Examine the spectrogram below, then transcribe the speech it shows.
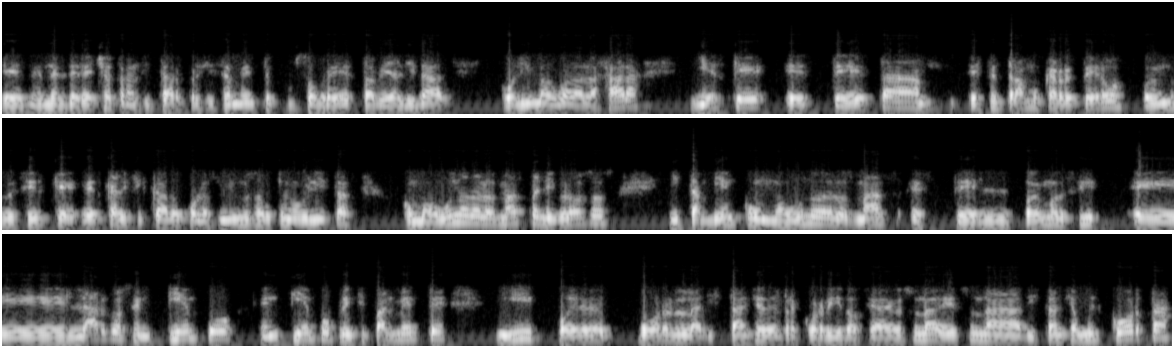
en el derecho a transitar precisamente pues, sobre esta vialidad Colima-Guadalajara. Y es que este, esta, este tramo carretero, podemos decir que es calificado por los mismos automovilistas como uno de los más peligrosos y también como uno de los más, este, podemos decir, eh, largos en tiempo, en tiempo principalmente y por, por la distancia del recorrido. O sea, es una, es una distancia muy corta,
